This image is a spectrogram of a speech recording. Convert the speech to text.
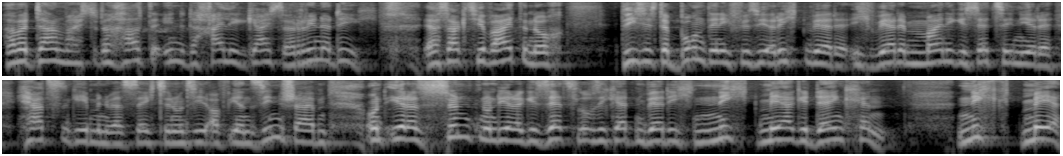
Aber dann, weißt du, dann halte inne, der Heilige Geist, erinnere dich. Er sagt hier weiter noch, dies ist der Bund, den ich für sie errichten werde. Ich werde meine Gesetze in ihre Herzen geben, in Vers 16, und sie auf ihren Sinn schreiben. Und ihrer Sünden und ihrer Gesetzlosigkeiten werde ich nicht mehr gedenken. Nicht mehr.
